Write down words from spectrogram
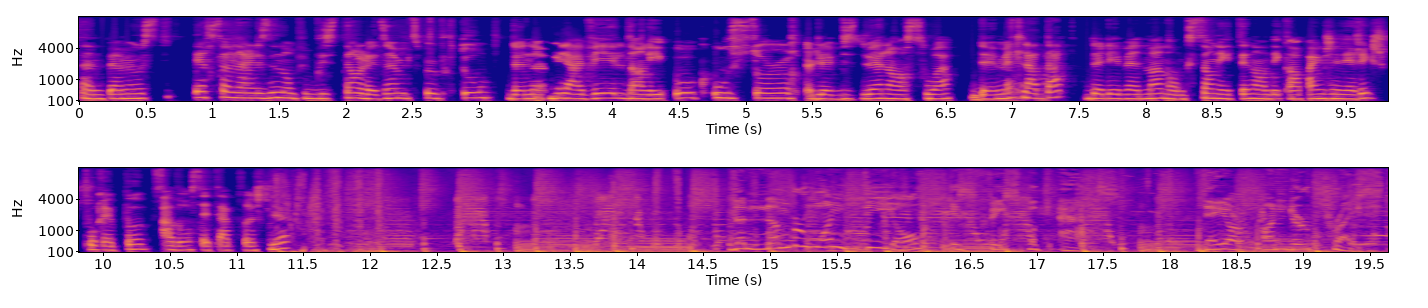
Ça nous permet aussi de personnaliser nos publicités, on l'a dit un petit peu plus tôt, de nommer la ville dans les hooks ou sur le visuel en soi, de mettre la date de l'événement. Donc, si on était dans des campagnes génériques, je pourrais pas avoir cette approche-là. The number one deal is Facebook ads. They are underpriced.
